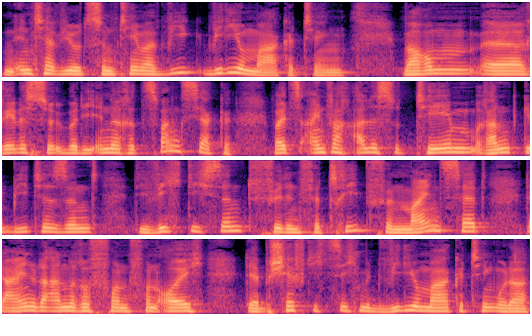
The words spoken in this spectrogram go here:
ein Interview zum Thema Videomarketing? Warum äh, redest du über die innere Zwangsjacke? Weil es einfach alles so Themen, Randgebiete sind, die wichtig sind für den Vertrieb, für ein Mindset. Der eine oder andere von, von euch, der beschäftigt sich mit Videomarketing oder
